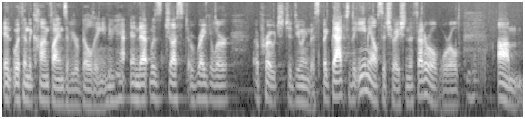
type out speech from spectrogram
in, within the confines of your building. And, and that was just a regular approach to doing this. But back to the email situation, the federal world, mm-hmm. um,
